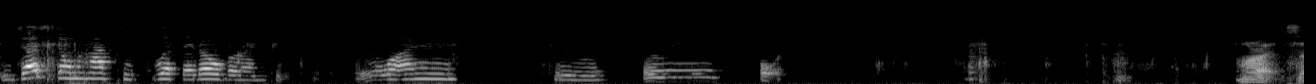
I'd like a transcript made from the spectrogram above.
you just don't have to flip it over and peek. One, two, three, four. Alright, so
